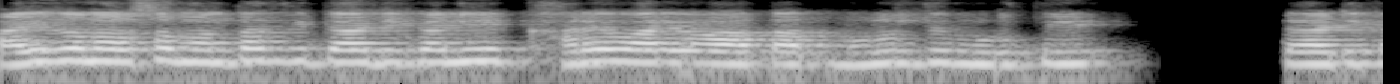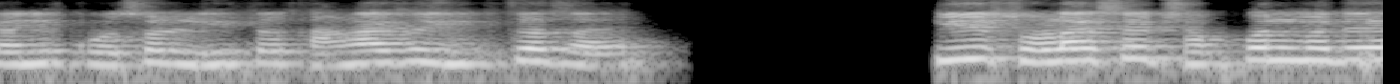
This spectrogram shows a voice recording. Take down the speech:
काही जण असं म्हणतात की त्या ठिकाणी खरे वारे वाहतात म्हणून ती मूर्ती त्या ठिकाणी कोसळली. तर सांगायचं इतकंच आहे की सोळाशे छप्पनमध्ये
